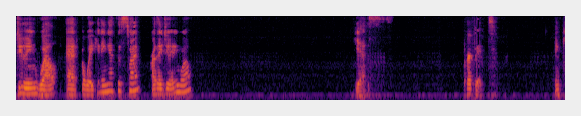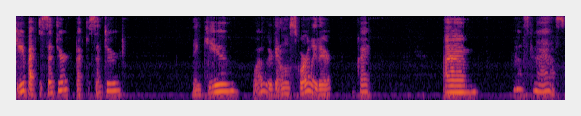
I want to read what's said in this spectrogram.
doing well at awakening at this time? Are they doing well? Yes. Perfect. Thank you. Back to center. Back to center. Thank you. Whoa, we're getting a little squirrely there. Okay. Um, what else can I ask?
